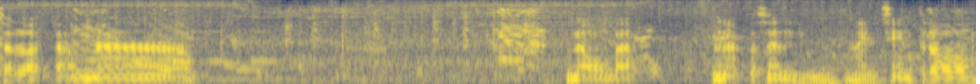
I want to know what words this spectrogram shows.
Solo hasta una... Una bomba una cosa en, en el centro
